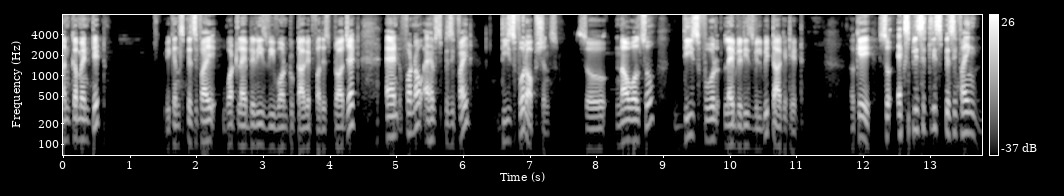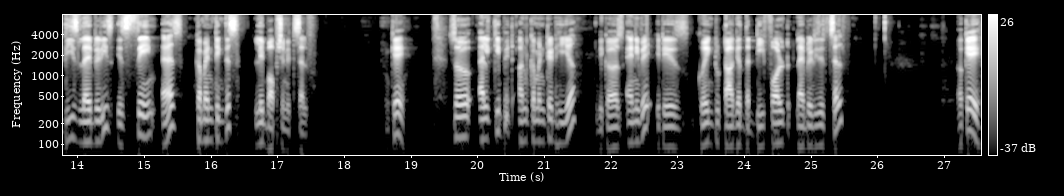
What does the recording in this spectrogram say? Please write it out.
uncomment it, we can specify what libraries we want to target for this project. And for now, I have specified these four options. So now also these four libraries will be targeted. Okay, so explicitly specifying these libraries is same as commenting this lib option itself. Okay, so I'll keep it uncommented here because anyway, it is going to target the default libraries itself. Okay,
